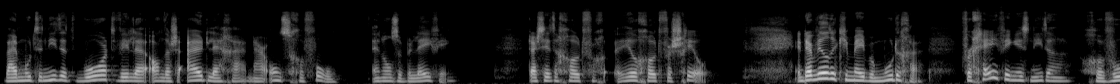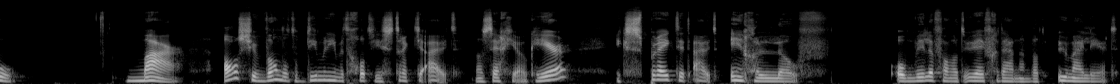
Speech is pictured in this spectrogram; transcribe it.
Wij moeten niet het woord willen anders uitleggen naar ons gevoel en onze beleving. Daar zit een groot, heel groot verschil. En daar wilde ik je mee bemoedigen. Vergeving is niet een gevoel. Maar als je wandelt op die manier met God, je strekt je uit, dan zeg je ook: Heer, ik spreek dit uit in geloof. Omwille van wat u heeft gedaan en wat u mij leert.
